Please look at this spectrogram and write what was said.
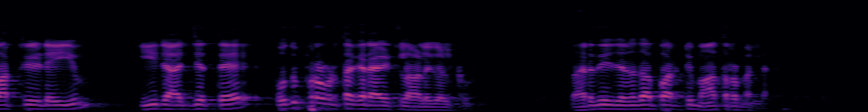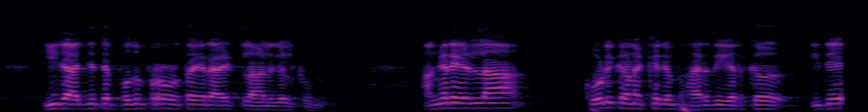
പാർട്ടിയുടെയും ഈ രാജ്യത്തെ പൊതുപ്രവർത്തകരായിട്ടുള്ള ആളുകൾക്കും ഭാരതീയ ജനതാ പാർട്ടി മാത്രമല്ല ഈ രാജ്യത്തെ പൊതുപ്രവർത്തകരായിട്ടുള്ള ആളുകൾക്കും അങ്ങനെയുള്ള കോടിക്കണക്കിന് ഭാരതീയർക്ക് ഇതേ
